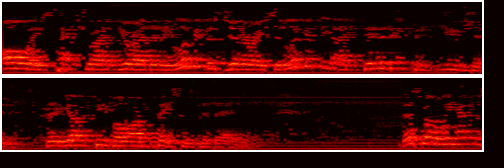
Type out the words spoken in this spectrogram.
always attacks your, identity. Look at this generation. Look at the identity confusion that young people are facing today. That's why we have to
